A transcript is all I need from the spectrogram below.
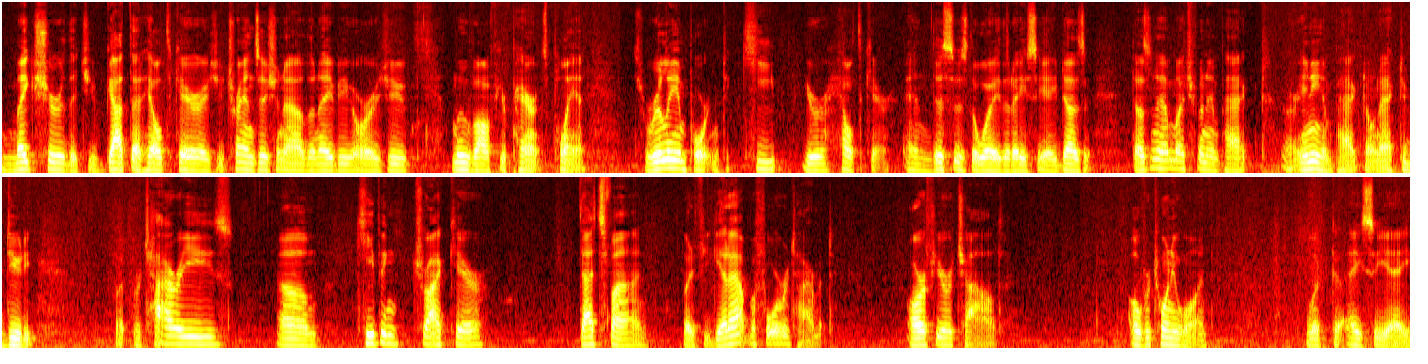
Make sure that you've got that health care as you transition out of the Navy or as you move off your parent's plan. It's really important to keep your health care, and this is the way that ACA does it. Doesn't have much of an impact or any impact on active duty, but retirees, um, keeping TRICARE, that's fine, but if you get out before retirement, or if you're a child over 21, look to ACA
